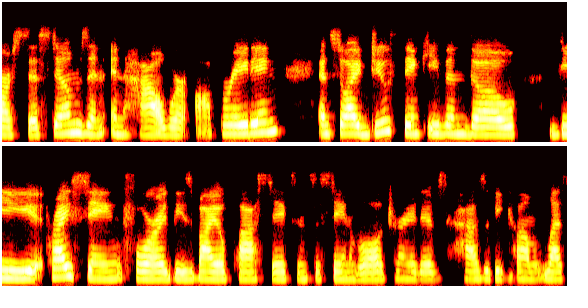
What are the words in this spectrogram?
our systems and, and how we're operating. And so I do think, even though the pricing for these bioplastics and sustainable alternatives has become less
